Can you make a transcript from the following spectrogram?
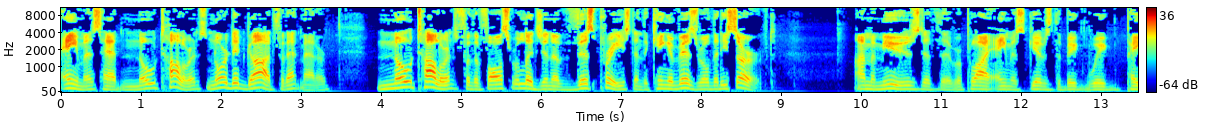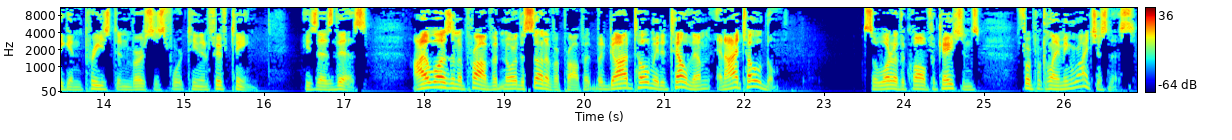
Amos, had no tolerance, nor did God for that matter, no tolerance for the false religion of this priest and the king of Israel that he served? I'm amused at the reply Amos gives the big wig pagan priest in verses 14 and 15. He says this I wasn't a prophet nor the son of a prophet, but God told me to tell them, and I told them. So, what are the qualifications for proclaiming righteousness?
